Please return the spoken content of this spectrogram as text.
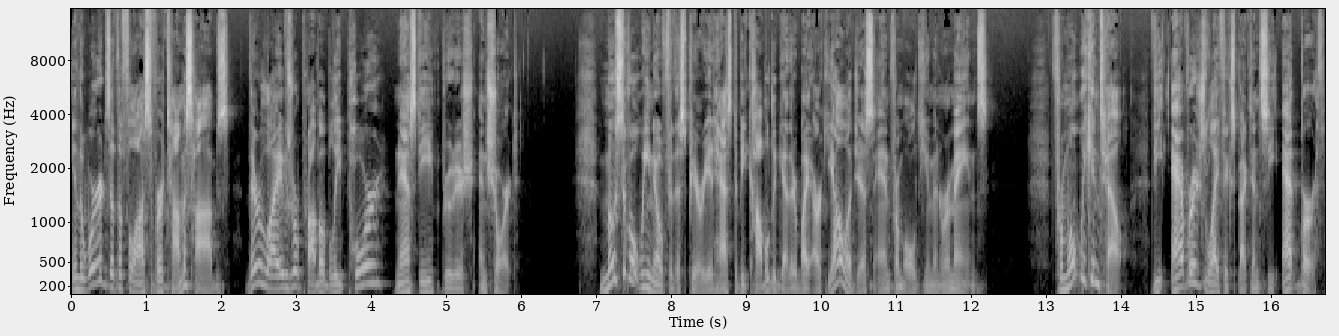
In the words of the philosopher Thomas Hobbes, their lives were probably poor, nasty, brutish, and short. Most of what we know for this period has to be cobbled together by archaeologists and from old human remains. From what we can tell, the average life expectancy at birth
